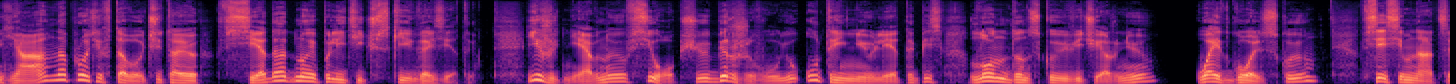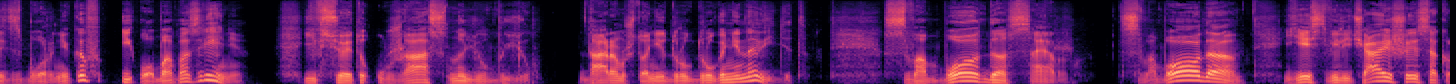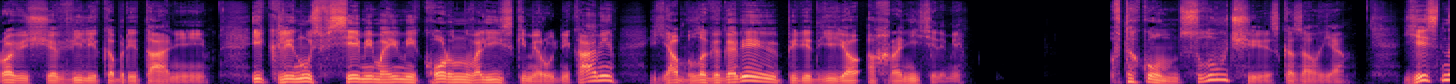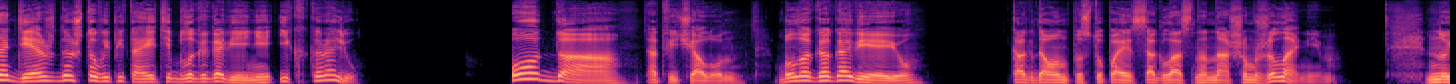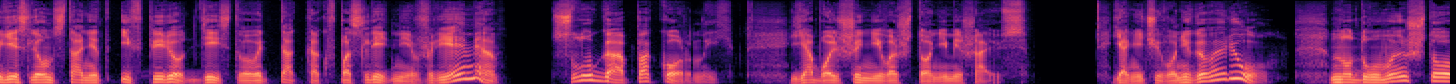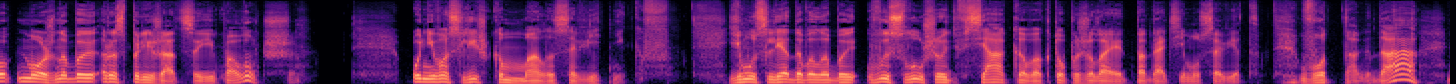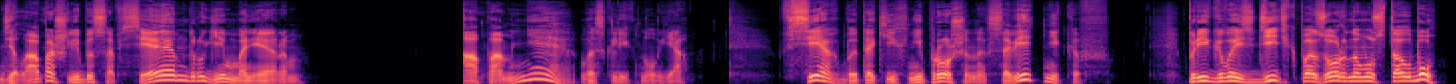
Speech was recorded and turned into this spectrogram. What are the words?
Я, напротив того, читаю все до одной политические газеты. Ежедневную, всеобщую, биржевую, утреннюю летопись, лондонскую вечернюю, Уайтгольскую, все семнадцать сборников и оба обозрения. И все это ужасно люблю. Даром, что они друг друга ненавидят. Свобода, сэр, Свобода есть величайшее сокровище Великобритании, и, клянусь всеми моими корнвалийскими рудниками, я благоговею перед ее охранителями. «В таком случае, — сказал я, — есть надежда, что вы питаете благоговение и к королю». «О, да, — отвечал он, — благоговею» когда он поступает согласно нашим желаниям. Но если он станет и вперед действовать так, как в последнее время, слуга покорный, я больше ни во что не мешаюсь. Я ничего не говорю, но думаю, что можно бы распоряжаться и получше. У него слишком мало советников ему следовало бы выслушивать всякого, кто пожелает подать ему совет. Вот тогда дела пошли бы совсем другим манером. «А по мне, — воскликнул я, — всех бы таких непрошенных советников пригвоздить к позорному столбу.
